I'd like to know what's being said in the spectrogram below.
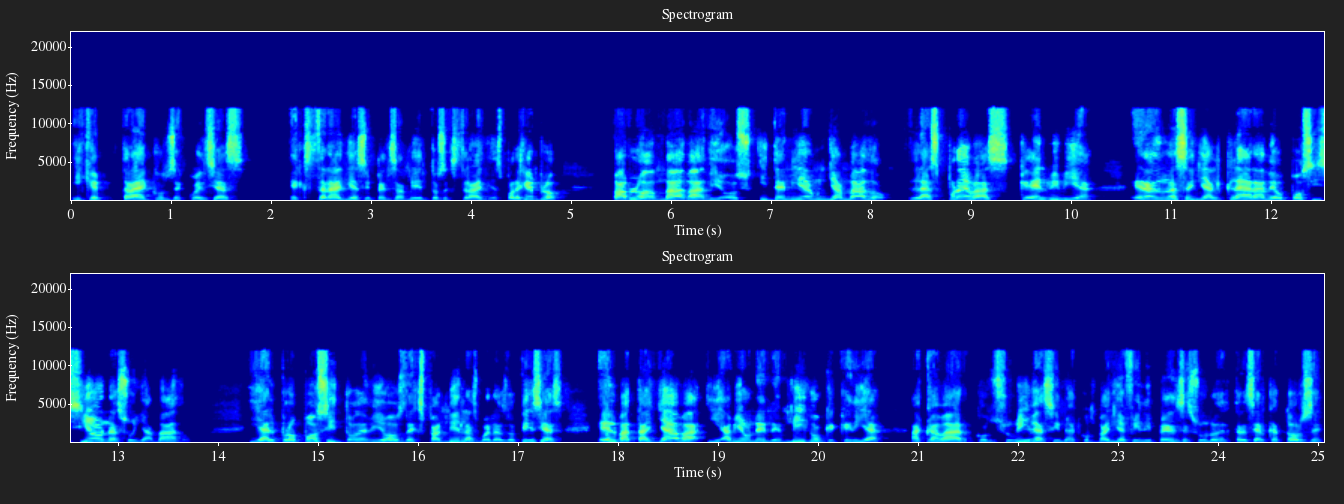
y que trae consecuencias extrañas y pensamientos extraños. Por ejemplo, Pablo amaba a Dios y tenía un llamado. Las pruebas que él vivía eran una señal clara de oposición a su llamado y al propósito de Dios de expandir las buenas noticias. Él batallaba y había un enemigo que quería acabar con su vida. Si me acompaña Filipenses 1 del 13 al 14,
